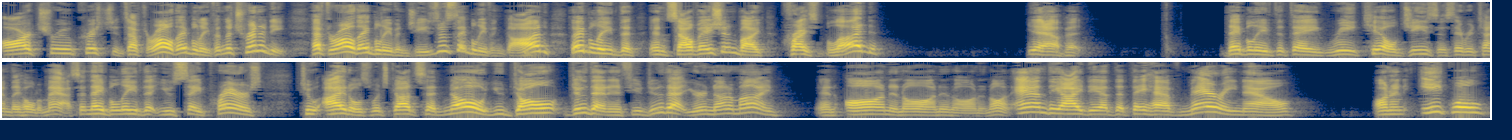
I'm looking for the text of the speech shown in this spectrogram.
are true Christians. After all, they believe in the Trinity. After all, they believe in Jesus. They believe in God. They believe that in salvation by Christ's blood. Yeah, but they believe that they re-kill Jesus every time they hold a mass. And they believe that you say prayers to idols, which God said, no, you don't do that. And if you do that, you're none of mine and on and on and on and on. And the idea that they have Mary now on an equal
